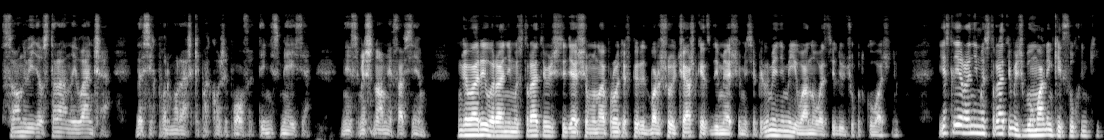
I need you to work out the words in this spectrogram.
Сон видел странный, Ванша. До сих пор мурашки по коже ползают. Ты не смейся. Не смешно мне совсем. Говорил Раним Истратьевич, сидящему напротив перед большой чашкой с дымящимися пельменями Ивану Васильевичу Подкувашнику. Если Ироним Истратьевич был маленький и сухонький,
